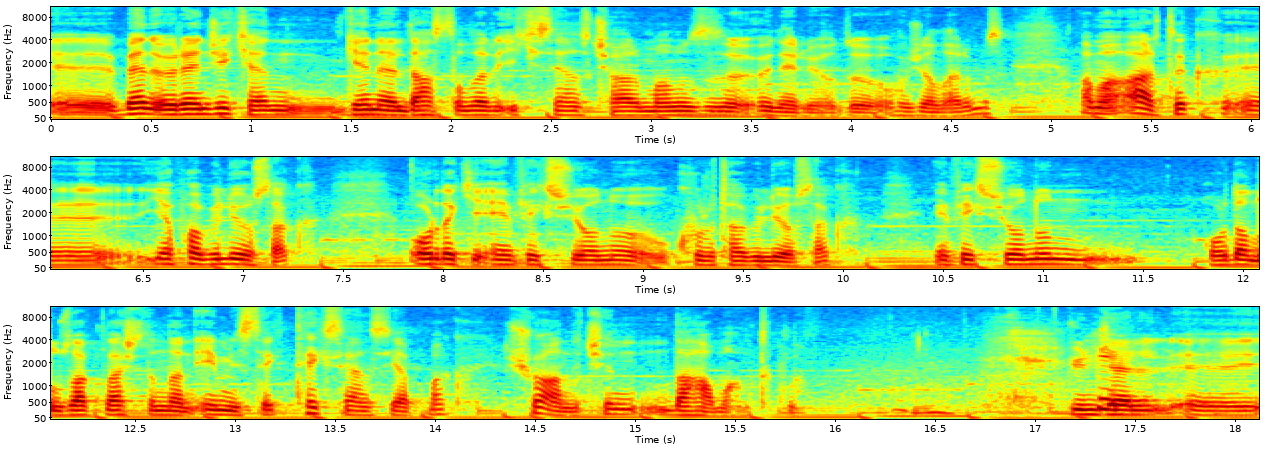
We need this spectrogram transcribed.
Ee, Ben öğrenciyken genelde hastaları iki seans çağırmamızı öneriyordu hocalarımız. Ama artık e, yapabiliyorsak, oradaki enfeksiyonu kurutabiliyorsak, enfeksiyonun oradan uzaklaştığından eminsek tek seans yapmak şu an için daha mantıklı. Güncel e,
